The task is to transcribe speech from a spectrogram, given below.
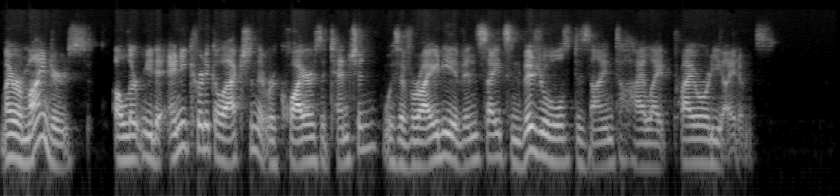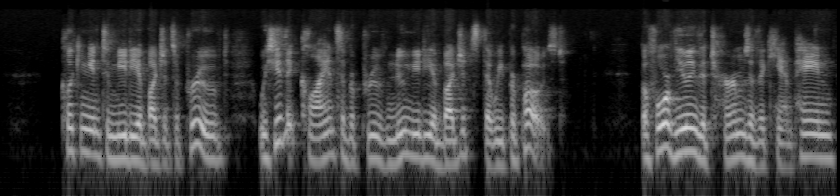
My reminders alert me to any critical action that requires attention with a variety of insights and visuals designed to highlight priority items. Clicking into media budgets approved we see that clients have approved new media budgets that we proposed. Before viewing the terms of the campaign,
